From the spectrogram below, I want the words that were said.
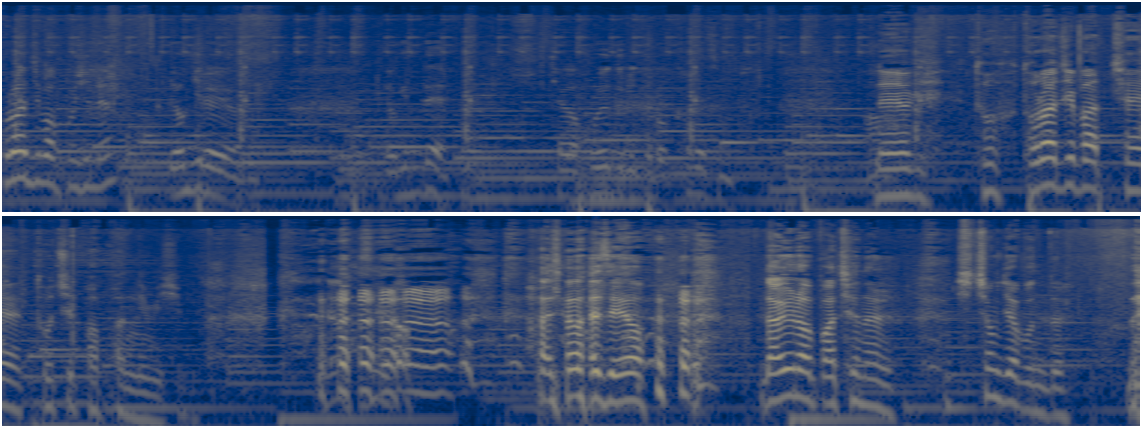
도라지 밭 보실래요? 여기래요 여기. 여긴데 제가 보여드리도록 하겠습니다. 네 여기 도, 도라지 밭의 도치파파님이십니다 안녕하세요. 안녕하세요. 나윤 아빠 채널 시청자분들. 네,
